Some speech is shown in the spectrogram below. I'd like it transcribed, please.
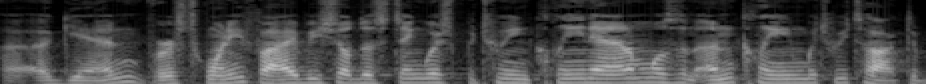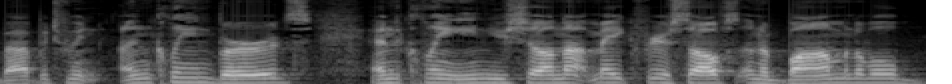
again, verse 25, you shall distinguish between clean animals and unclean, which we talked about, between unclean birds and clean. You shall not make for yourselves an abominable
